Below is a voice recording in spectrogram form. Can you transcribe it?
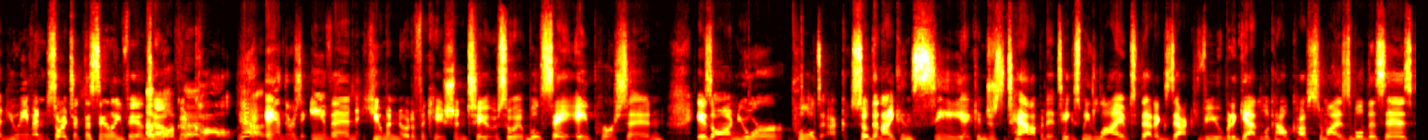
And you even, so I took the ceiling fans I out. Good that. call. Yeah. And there's even human notification too. So it will say a person is on your pool deck. So then I can see, I can just tap and it takes me live to that exact view. But again, look how customizable this is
